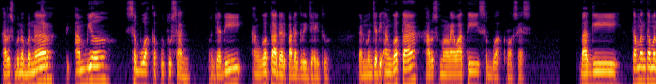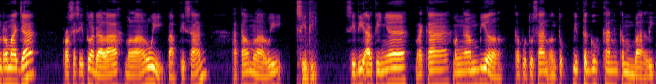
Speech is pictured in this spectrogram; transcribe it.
harus benar-benar diambil sebuah keputusan menjadi anggota daripada gereja itu. Dan menjadi anggota harus melewati sebuah proses. Bagi teman-teman remaja, proses itu adalah melalui baptisan atau melalui CD. CD artinya mereka mengambil keputusan untuk diteguhkan kembali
